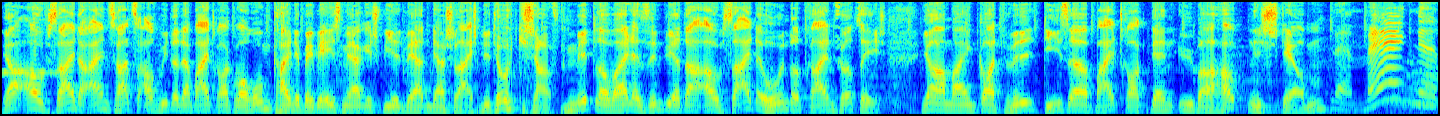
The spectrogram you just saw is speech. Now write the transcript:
Ja, auf Seite 1 hat es auch wieder der Beitrag, warum keine BBs mehr gespielt werden, der schleichende Tod geschafft. Mittlerweile sind wir da auf Seite 143. Ja, mein Gott, will dieser Beitrag denn überhaupt nicht sterben? Eine Menge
